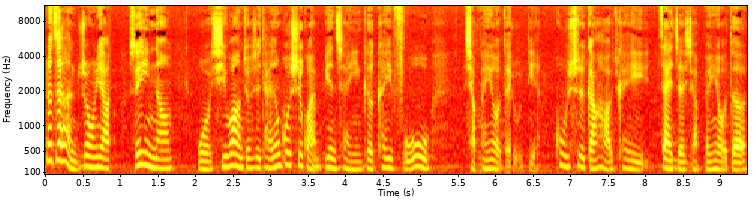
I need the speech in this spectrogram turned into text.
那这很重要，所以呢，我希望就是台中故事馆变成一个可以服务小朋友的书店，故事刚好可以载着小朋友的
